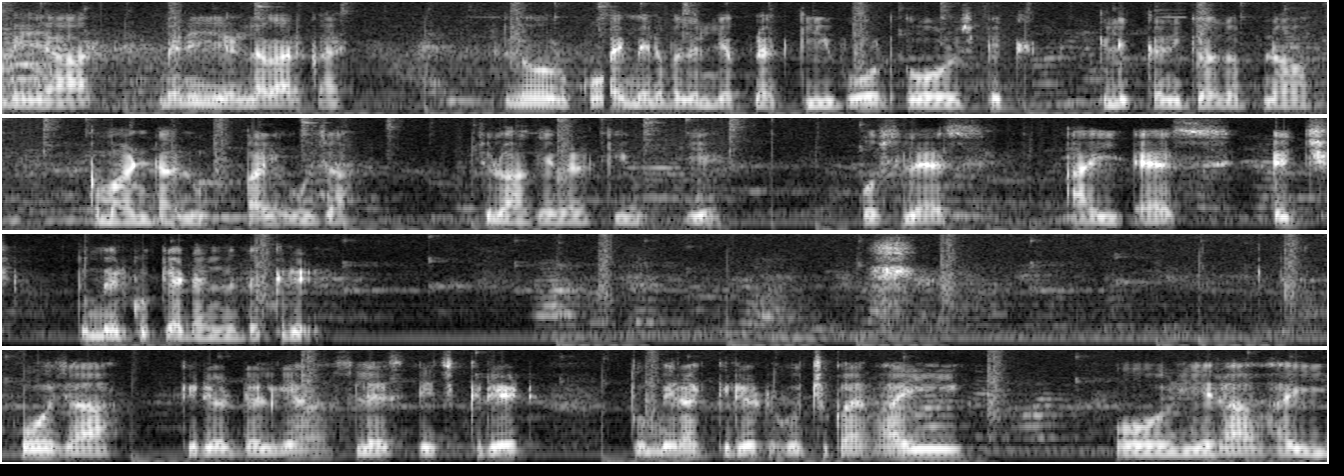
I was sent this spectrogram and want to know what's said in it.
मैं यार, मैंने ये लगा रखा है। चलो रुको भाई मैंने बदल लिया अपना कीबोर्ड और उस पर क्लिक करने के बाद अपना कमांड डालूँ। अरे हो जा। चलो आ गया मेरा की ये और आई एस एच तो मेरे को क्या डालना था? क्रे हो जा। क्रिएट डल गया। स्लैश एच क्रिएट तो मेरा क्रिएट हो चुका है भाई। और ये रहा भाई।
